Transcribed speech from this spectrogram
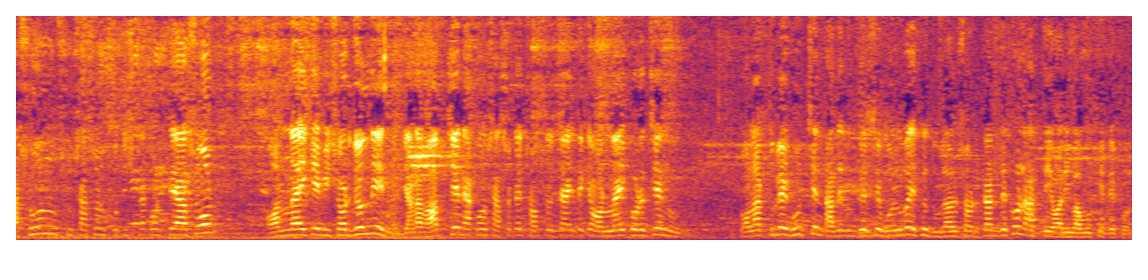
আসুন, সুশাসন প্রতিষ্ঠা করতে আসুন, অন্যায়কে বিসর্জন দিন। যারা ভাবছেন এখন শাসকের ছত্রচাই থেকে অন্যায় করেছেন, কলার তুলে ঘুরছেন, তাদের উদ্দেশ্যে বলব, একটু দুলাল সরকার দেখুন আর তেওয়ারি বাবুকে দেখুন।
